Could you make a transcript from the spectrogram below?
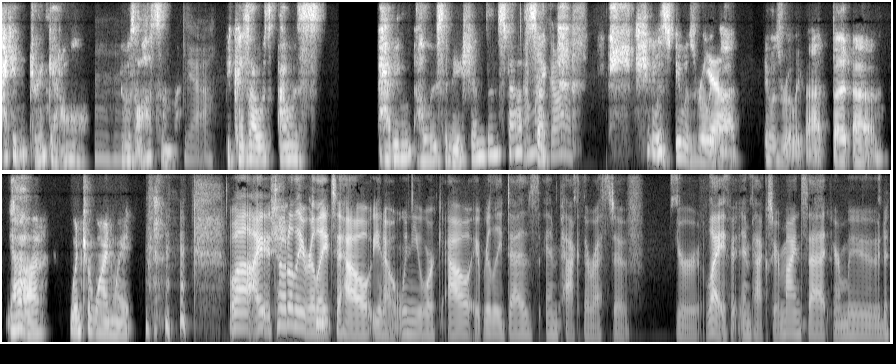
I didn't drink at all. It was awesome Yeah. because I was I was having hallucinations and stuff. Oh so my gosh. it was it was really Yeah. bad. It was really bad. But uh yeah, winter wine weight. well, I totally relate to how, you know, when you work out, it really does impact the rest of your life. It impacts your mindset, your mood,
